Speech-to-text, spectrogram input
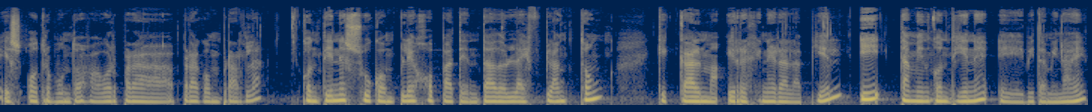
es otro punto a favor para, comprarla. Contiene su complejo patentado Life Plankton que calma y regenera la piel y también contiene eh, vitamina E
